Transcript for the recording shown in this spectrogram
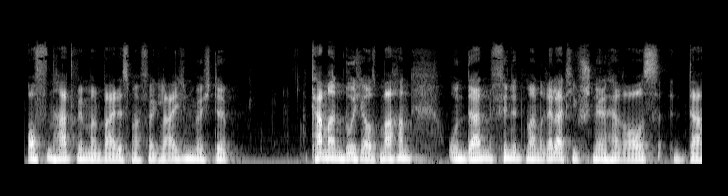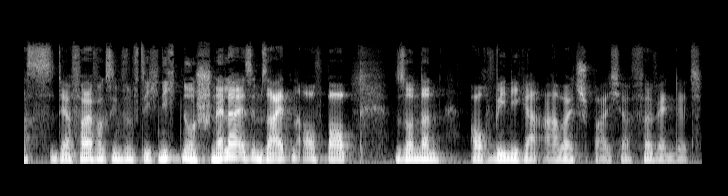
offen hat, wenn man beides mal vergleichen möchte. Kann man durchaus machen und dann findet man relativ schnell heraus, dass der Firefox 57 nicht nur schneller ist im Seitenaufbau, sondern auch weniger Arbeitsspeicher verwendet.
